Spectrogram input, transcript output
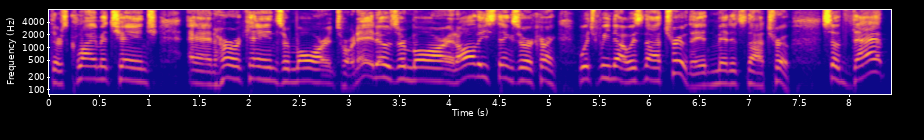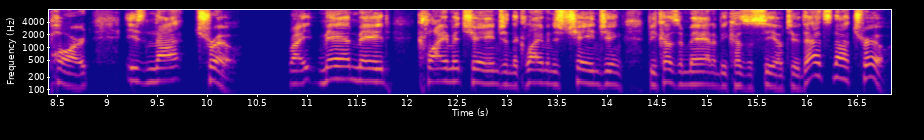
There's climate change and hurricanes are more and tornadoes are more and all these things are occurring, which we know is not true. They admit it's not true. So that part is not true right? Man made climate change and the climate is changing because of man and because of CO2. That's not true.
